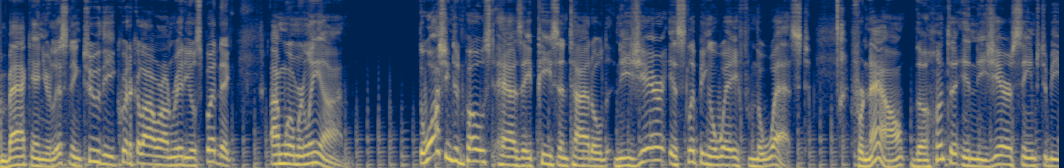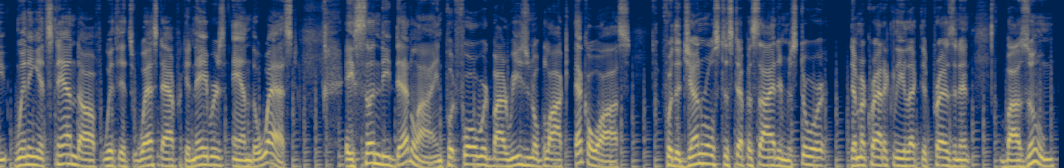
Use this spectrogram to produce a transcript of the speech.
I'm back, and you're listening to the Critical Hour on Radio Sputnik. I'm Wilmer Leon. The Washington Post has a piece entitled Niger is Slipping Away from the West. For now, the junta in Niger seems to be winning its standoff with its West African neighbors and the West. A Sunday deadline put forward by regional bloc ECOWAS for the generals to step aside and restore democratically elected President Bazoum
